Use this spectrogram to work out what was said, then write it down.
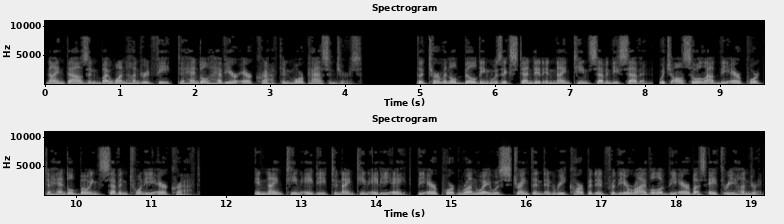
(9,000 by 100 feet) to handle heavier aircraft and more passengers. The terminal building was extended in 1977, which also allowed the airport to handle Boeing 720 aircraft. In 1980–1988, the airport runway was strengthened and recarpeted for the arrival of the Airbus A300.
